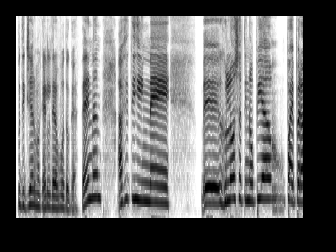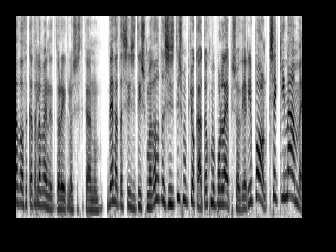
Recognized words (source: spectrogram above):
που την ξέρουμε καλύτερα από τον καθέναν. Αυτή την. Ε, ε, γλώσσα την οποία πάει πέρα εδώ. Θα καταλαβαίνετε τώρα οι γλώσσες τι κάνουν. Δεν θα τα συζητήσουμε εδώ, θα τα συζητήσουμε πιο κάτω. Έχουμε πολλά επεισόδια. Λοιπόν, ξεκινάμε.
